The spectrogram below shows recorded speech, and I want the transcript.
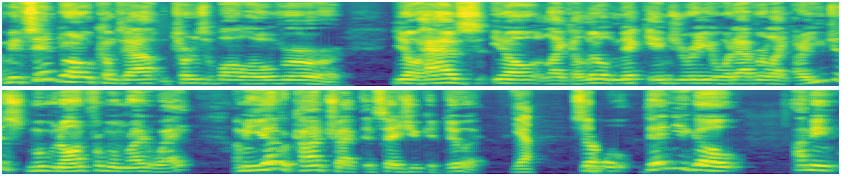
I mean, if Sam Darnold comes out and turns the ball over or, you know, has, you know, like a little nick injury or whatever, like, are you just moving on from him right away? I mean, you have a contract that says you could do it. So then you go, I mean,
